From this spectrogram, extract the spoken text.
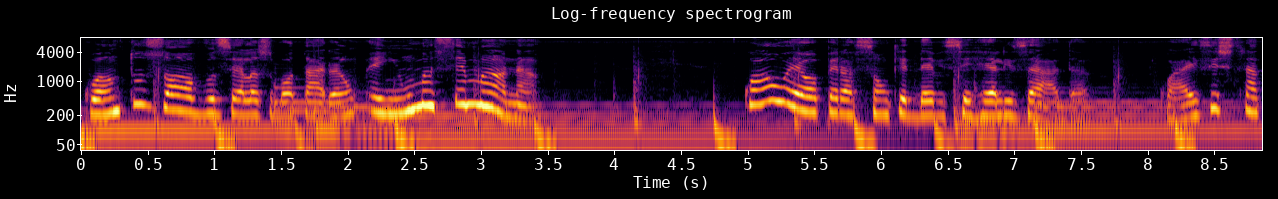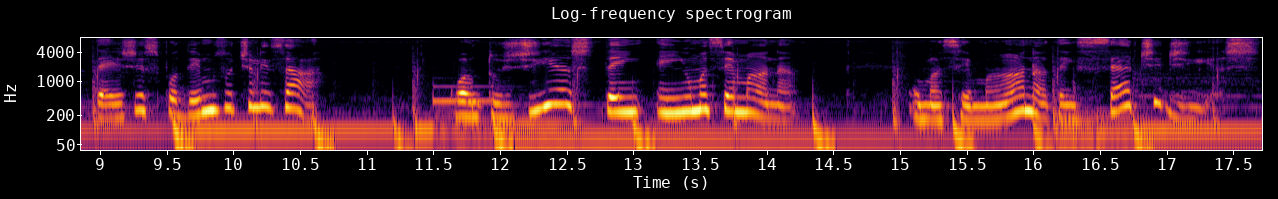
Quantos ovos elas botarão em uma semana? Qual é a operação que deve ser realizada? Quais estratégias podemos utilizar? Quantos dias tem em uma semana? Uma semana tem sete dias.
